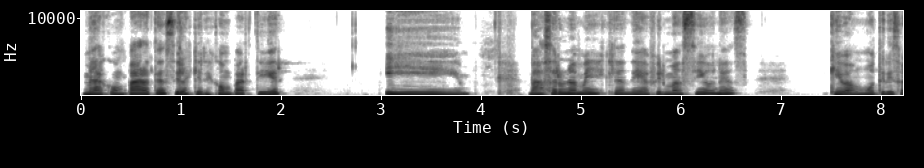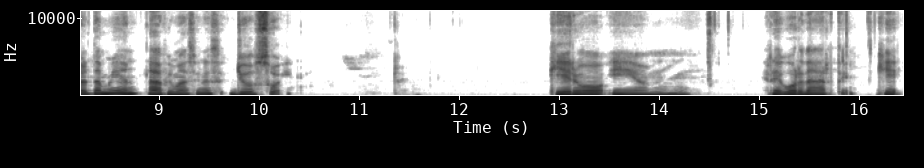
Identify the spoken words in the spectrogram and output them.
me las compartes si las quieres compartir. Y va a ser una mezcla de afirmaciones que vamos a utilizar también las afirmaciones yo soy. Quiero em, recordarte que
